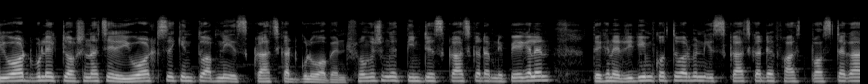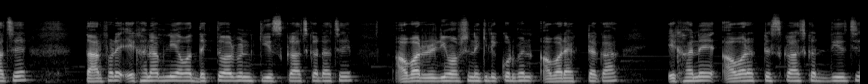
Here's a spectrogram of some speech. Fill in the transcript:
রিওয়ার্ড বলে একটি অপশান আছে। রিওয়ার্ডসে কিন্তু আপনি স্ক্র্যাচ কার্ডগুলো পাবেন। সঙ্গে সঙ্গে তিনটে স্ক্র্যাচ কার্ড আপনি পেয়ে গেলেন। তো এখানে রিডিম করতে পারবেন। স্ক্র্যাচ কার্ডে ফার্স্ট পাঁচ টাকা আছে। তারপরে এখানে আপনি আবার দেখতে পারবেন কি স্ক্র্যাচ কার্ড আছে। আবার রিডিম অপশানে ক্লিক করবেন, আবার এক টাকা। এখানে আবার একটা স্ক্র্যাচ কার্ড দিয়েছে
